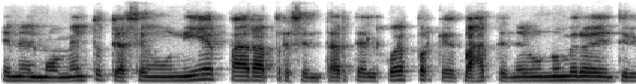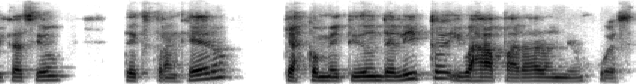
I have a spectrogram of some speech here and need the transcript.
en el momento te hacen un NIE para presentarte al juez porque vas a tener un número de identificación de extranjero, que has cometido un delito y vas a parar ante un juez.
